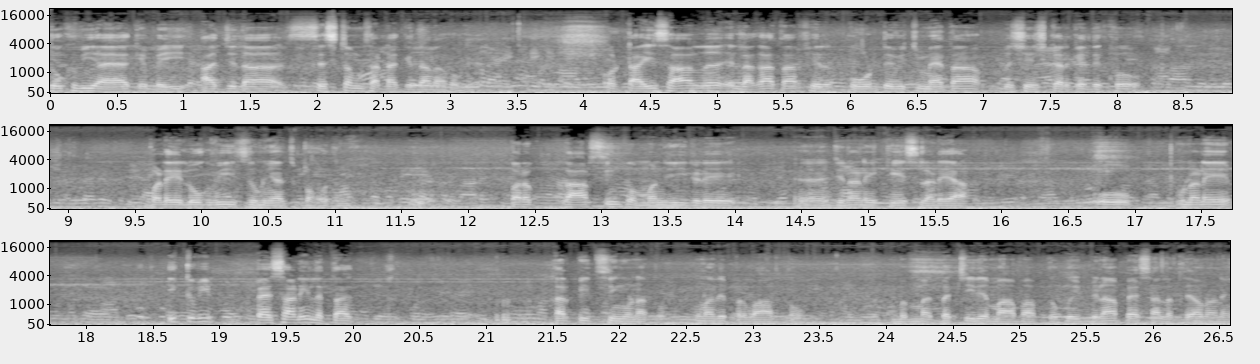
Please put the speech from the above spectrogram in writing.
ਦੁੱਖ ਵੀ ਆਇਆ ਕਿ ਬਈ ਅੱਜ ਦਾ ਸਿਸਟਮ ਸਾਡਾ ਕਿਦਾਂ ਦਾ ਹੋ ਗਿਆ। ਔਰ 2.5 ਸਾਲ ਲਗਾਤਾਰ ਫਿਰ ਕੋਰਟ ਦੇ ਵਿੱਚ ਮੈਂ ਤਾਂ ਵਿਸ਼ੇਸ਼ ਕਰਕੇ ਦੇਖੋ, ਬੜੇ ਲੋਕ ਵੀ ਇਸ ਦੁਨੀਆ 'ਚ ਬਹੁਤ ਨੇ। ਪਰ ਕਾਰ ਸਿੰਘ ਘੁੰਮਣ ਜੀ ਜਿਹੜੇ ਜਿਨ੍ਹਾਂ ਨੇ ਕੇਸ ਲੜਿਆ, ਉਹ ਉਹਨਾਂ ਨੇ ਇੱਕ ਵੀ ਪੈਸਾ ਨਹੀਂ ਲੱਤਾ ਹਰਪ੍ਰੀਤ ਸਿੰਘ ਉਹਨਾਂ ਤੋਂ, ਉਹਨਾਂ ਦੇ ਪਰਿਵਾਰ ਤੋਂ। ਬੱਚੀ ਦੇ ਮਾਪੇ ਤੋਂ ਕੋਈ ਬਿਨਾ ਪੈਸਾ ਲੱਤਿਆ ਉਹਨਾਂ ਨੇ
